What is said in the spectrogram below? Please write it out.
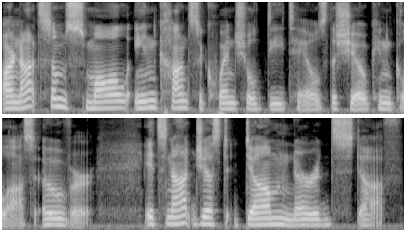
are not some small, inconsequential details the show can gloss over. It's not just dumb nerd stuff.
